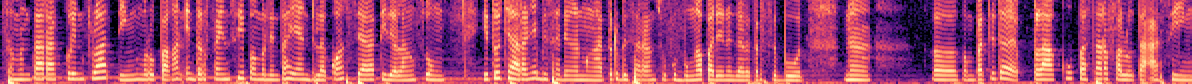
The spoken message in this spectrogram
Sementara clean floating merupakan intervensi pemerintah yang dilakukan secara tidak langsung. Itu caranya bisa dengan mengatur besaran suku bunga pada negara tersebut. Nah, e, keempat itu pelaku pasar valuta asing.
